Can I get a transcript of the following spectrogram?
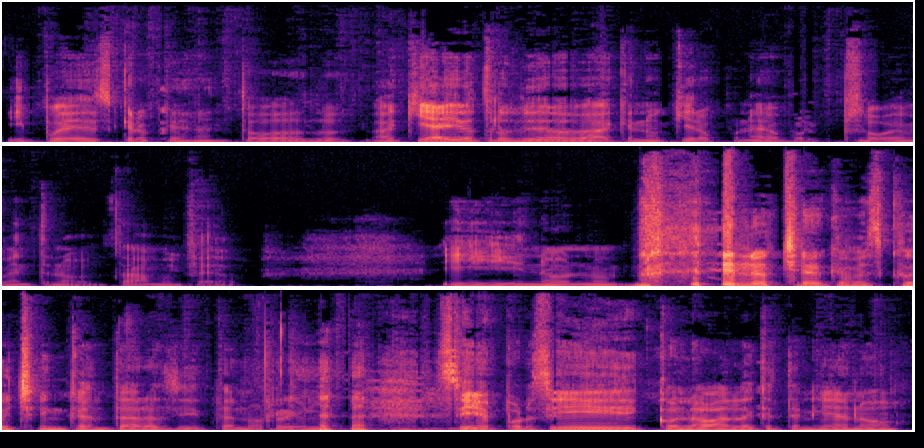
Y pues creo que eran todos los... Aquí hay otros videos ¿verdad? que no quiero poner porque pues obviamente no estaba muy feo. Y no, no, no quiero que me escuchen cantar así tan horrible. Sí, de por sí con la banda que tenía no.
